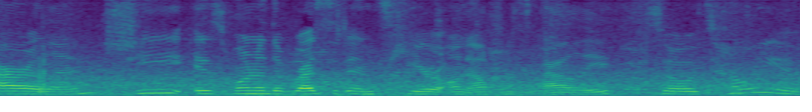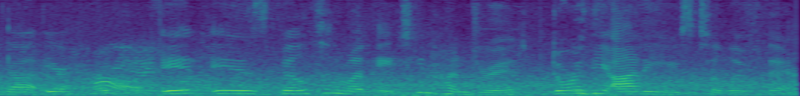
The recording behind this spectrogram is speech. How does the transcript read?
Carolyn. She is one of the residents here on Elfreth's Alley. So tell me about your house. It is built in about 1800. Dorothy Ottey used to live there,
